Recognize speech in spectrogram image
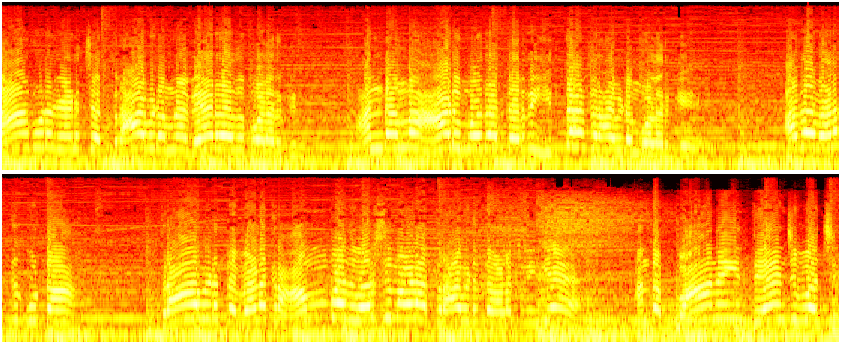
நான் கூட நினைச்ச திராவிடம்னா வேற எது போல இருக்கு அந்த அம்மா ஆடும் போதா தெரியுது இதான் திராவிடம் போல இருக்கு. அதான் விளக்கு கூட்டம். திராவிடத்தை விளக்குற ஐம்பது வருஷமாடா திராவிடத்தை வளர்க்குறீங்க. அந்த பானையும் தேஞ்சு போச்சு.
